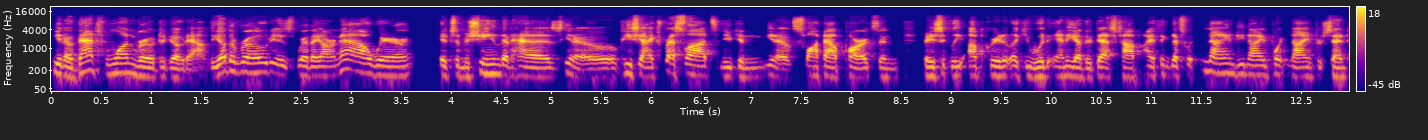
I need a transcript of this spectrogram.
You know, that's one road to go down. The other road is where they are now, where it's a machine that has you know PCI Express slots, and you can you know swap out parts and basically upgrade it like you would any other desktop. I think that's what 99.9%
